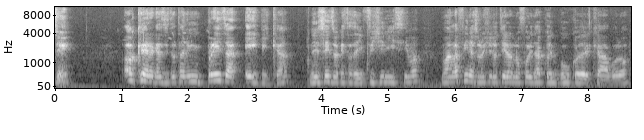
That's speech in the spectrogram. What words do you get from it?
Sì. Ok ragazzi, è stata un'impresa epica, nel senso che è stata difficilissima, ma alla fine sono riuscito a tirarlo fuori da quel buco del cavolo.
